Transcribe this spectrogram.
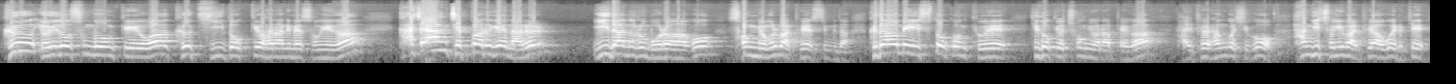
그 여의도 순복음교회와 그 기독교 하나님의 성회가 가장 재빠르게 나를 이단으로 몰아가고 성명을 발표했습니다. 그 다음에 이 수도권 교회 기독교 총연합회가 발표를 한 것이고 한기총이 발표하고 이렇게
